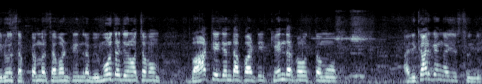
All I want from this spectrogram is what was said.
ఈరోజు సెప్టెంబర్ సెవెంటీన్త్ విమోచన దినోత్సవం భారతీయ జనతా పార్టీ కేంద్ర ప్రభుత్వము అధికారికంగా చేస్తుంది.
